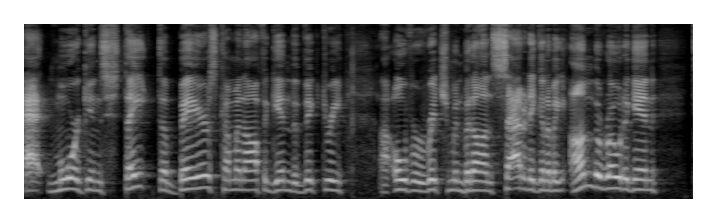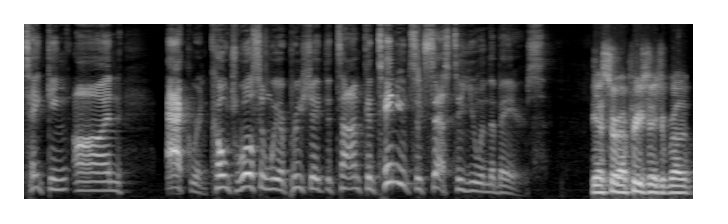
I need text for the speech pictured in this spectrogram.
at Morgan State. The Bears coming off again the victory uh, over Richmond, but on Saturday going to be on the road again, taking on Akron. Coach Wilson, we appreciate the time. Continued success to you and the Bears. Yes, sir. I appreciate you, brother.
